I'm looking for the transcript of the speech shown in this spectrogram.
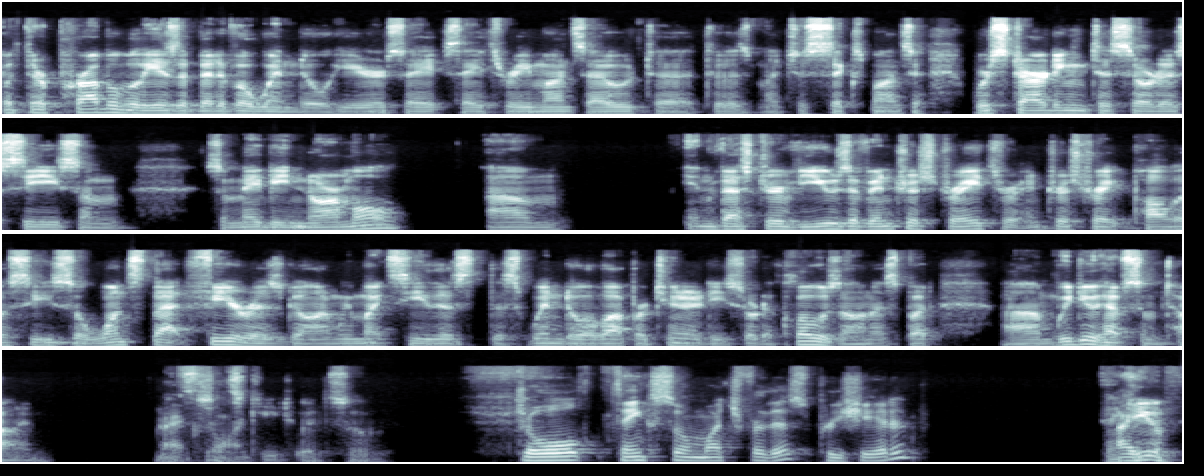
But there probably is a bit of a window here, say say three months out to, to as much as six months. We're starting to sort of see some some maybe normal um, investor views of interest rates or interest rate policy. So once that fear is gone, we might see this this window of opportunity sort of close on us. But um, we do have some time. That's, Excellent. That's key to it. So, Joel, thanks so much for this. Appreciate it. Thank I, you.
